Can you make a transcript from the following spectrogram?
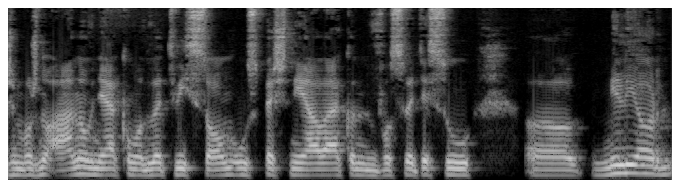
že možno áno, v nejakom odvetví som úspešný, ale ako vo svete sú uh, milión,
